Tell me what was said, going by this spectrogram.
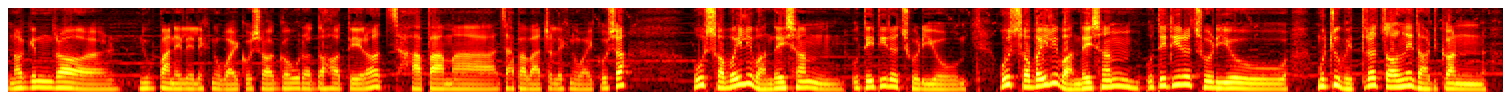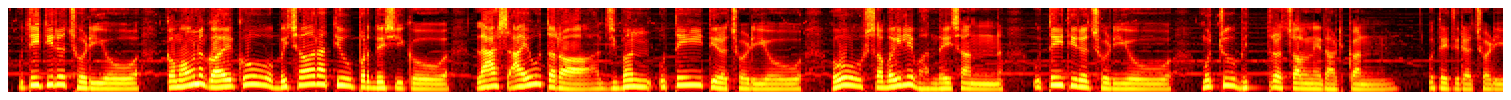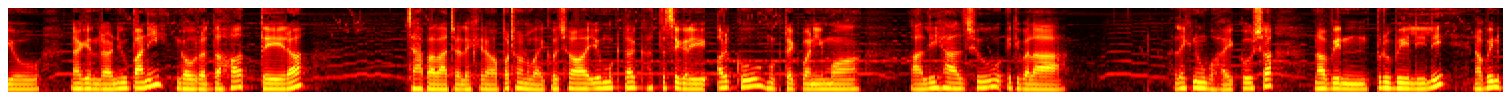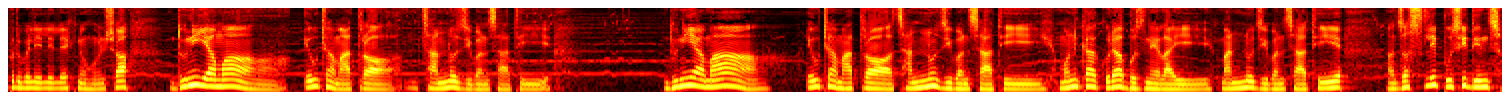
नगेन्द्र न्युपानेले लेख्नुभएको छ गौर दह तेह्र झापामा झापाबाट लेख्नुभएको छ। हो सबैले भन्दैछन् उतैतिर छोडियो। हो सबैले भन्दैछन् उतैतिर छोडियो। मुटुभित्र चल्ने धड्कन उतैतिर छोडियो। कमाउन गएको बिचरा त्यो परदेशीको लास आयो तर जीवन उतैतिर छोडियो। हो सबैले भन्दैछन् उतैतिर छोडियो। मुटुभित्र चल्ने धड्कन उतैतिर छोडियो। नगेन्द्र न्युपानी गौरदह तेह्र झापाबाट लेखेर पठाउनु भएको छ। यो मुक्तक त्यसै गरी अर्को मुक्तक पनि म लिइहाल्छु। यति बेला लेख्नु भएको छ नवीन पूर्वेलीले नवीन पूर्वेलीले लेख्नुहुन्छ दुनियाँमा एउटा मात्र छान्नु जीवनसाथी दुनियाँमा एउटा मात्र छान्नु जीवनसाथी मनका कुरा बुझ्नेलाई मान्नु जीवनसाथी जसले पुसिदिन्छ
